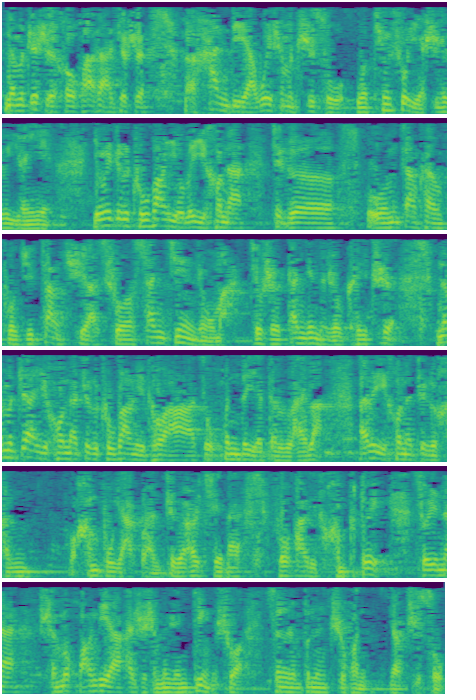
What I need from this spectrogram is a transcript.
那么这是后话了，就是呃汉地啊，为什么吃素？我听说也是这个原因，因为这个厨房有了以后呢，这个我们藏传佛去藏区啊，说三净肉嘛。就是干净的肉可以吃，那么这样以后呢，这个厨房里头啊，就荤的也都来了，来了以后呢，这个很很不雅观，这个而且呢，佛法里头很不对，所以呢，什么皇帝啊，还是什么人定说僧人不能吃荤，要吃素，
